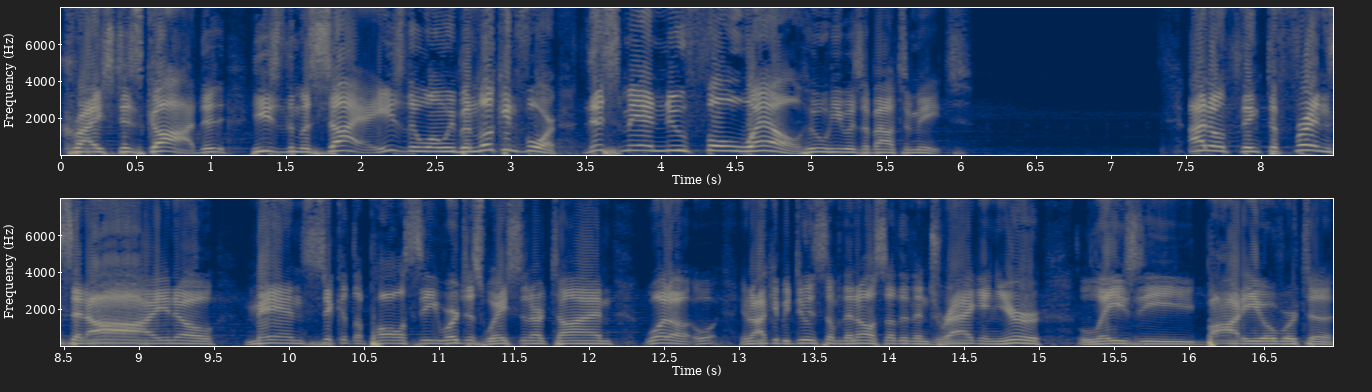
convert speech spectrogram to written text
Christ is God. He's the Messiah. He's the one we've been looking for. This man knew full well who he was about to meet. I don't think the friend said, ah, you know, man, sick of the palsy. We're just wasting our time. What a, you know, I could be doing something else other than dragging your lazy body over to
